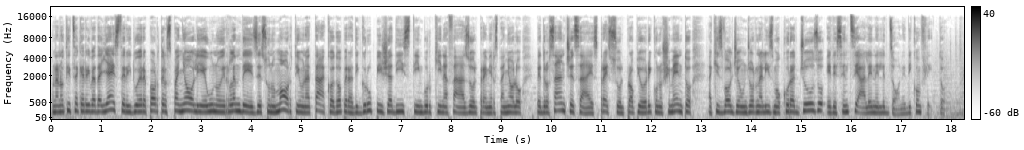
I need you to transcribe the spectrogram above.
Una notizia che arriva dagli esteri, due reporter spagnoli e uno irlandese sono morti in un attacco ad opera di gruppi jihadisti in Burkina Faso. Il premier spagnolo Pedro Sánchez ha espresso il proprio riconoscimento a chi svolge un giornalismo coraggioso ed essenziale nelle zone di conflitto.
